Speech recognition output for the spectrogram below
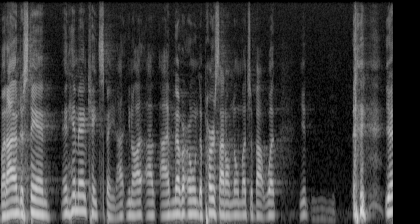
but I understand, and him and Kate Spade. I, you know, I, I, have never owned a purse. I don't know much about what yeah,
